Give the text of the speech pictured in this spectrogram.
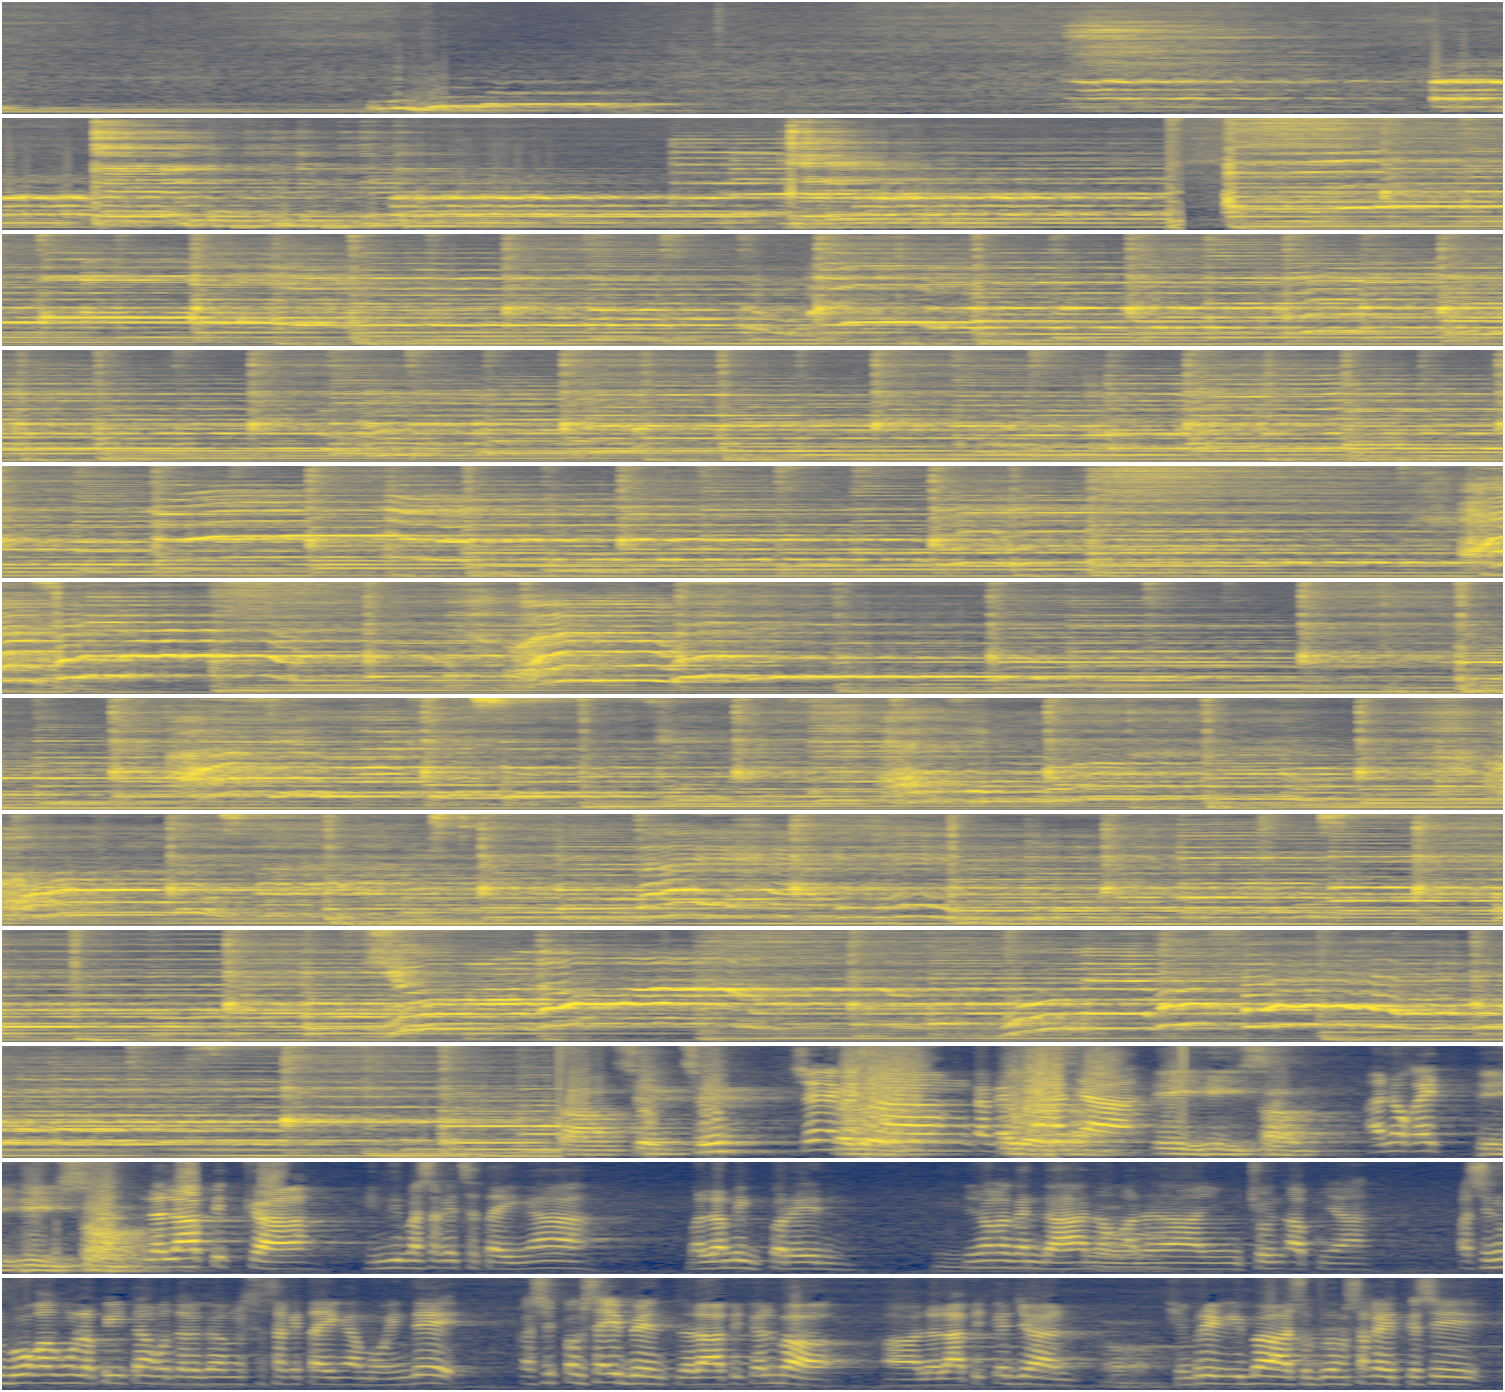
Ka, hindi masakit sa tainga. Malamig pa rin. Yun ang kagandahan ng ano, yung tune up niya. Kasi sinubukan kong lapitan ko talagang sasakit tainga mo. Hindi. Kasi pag sa event, lalapit ka ba, ah, lalapit ka dyan. Oo. Siyempre yung iba, sobrang sakit kasi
